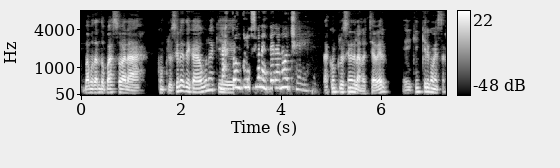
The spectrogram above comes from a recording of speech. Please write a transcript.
Vamos dando paso a la conclusiones de cada una. Que... Las conclusiones de la noche. Las conclusiones de la noche. A ver, eh, ¿quién quiere comenzar?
